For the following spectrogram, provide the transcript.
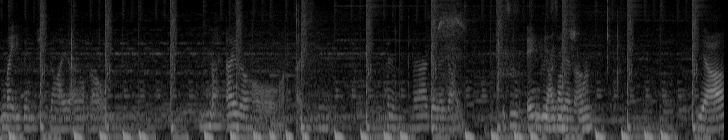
you might even just die. I don't know. Mm, I, I know. I'm kind of mad that I died. This is Did angry you die by the Sienna. storm? Yeah.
